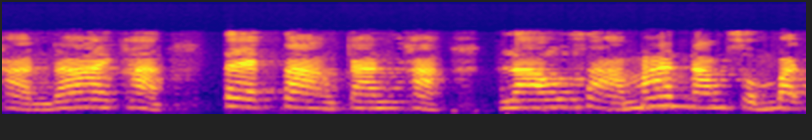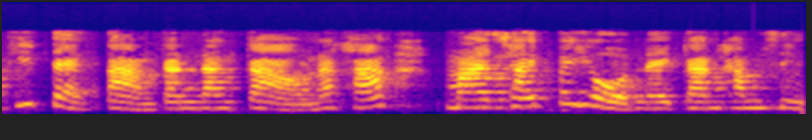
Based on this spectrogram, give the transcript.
ผ่านได้ค่ะ แตกต่างกันค่ะ เราสามารถนำสมบัติที่แตกต่างกันดังกล่าวนะคะ มาใช้ประโยชน์ในการทำสิ่ง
